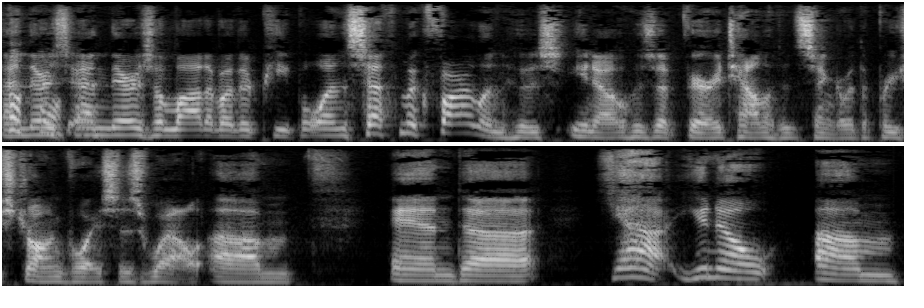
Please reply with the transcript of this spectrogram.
and there's and there's a lot of other people, and Seth MacFarlane, who's you know who's a very talented singer with a pretty strong voice as well. Um, and uh, yeah, you know, um,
